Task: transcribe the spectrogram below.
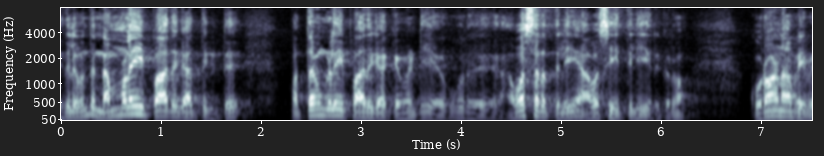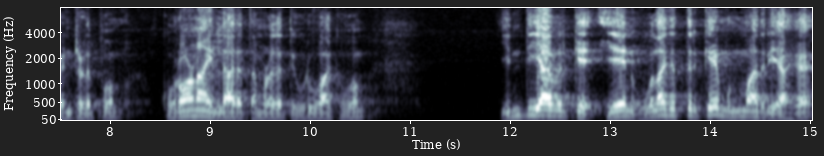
இதில் வந்து நம்மளையும் பாதுகாத்துக்கிட்டு மற்றவங்களையும் பாதுகாக்க வேண்டிய ஒரு அவசரத்திலையும் அவசியத்திலையும் இருக்கிறோம். கொரோனாவை வென்றெடுப்போம். கொரோனா இல்லாத தமிழகத்தை உருவாக்குவோம். இந்தியாவிற்கே ஏன் உலகத்திற்கே முன்மாதிரியாக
